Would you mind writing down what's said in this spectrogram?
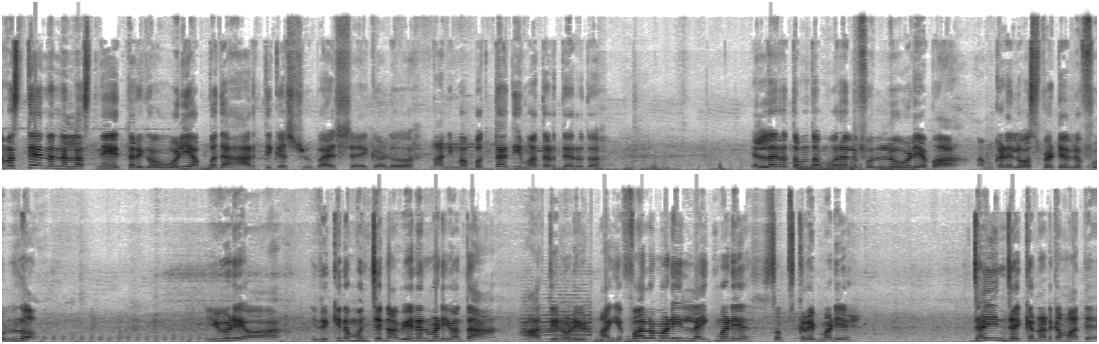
ನಮಸ್ತೆ ನನ್ನೆಲ್ಲ ಸ್ನೇಹಿತರಿಗೂ ಹೋಳಿ ಹಬ್ಬದ ಆರ್ಥಿಕ ಶುಭಾಶಯಗಳು. ನಾನು ನಿಮ್ಮ ಭಕ್ತಾದಿ ಮಾತಾಡ್ತಾ ಇರೋದು. ಎಲ್ಲರೂ ತಮ್ಮ ತಮ್ಮ ಊರಲ್ಲಿ ಫುಲ್ಲು ಹೋಳಿ ಹಬ್ಬ ನಮ್ಮ ಕಡೆಯಲ್ಲಿ ಹೊಸಪೇಟೆಯಲ್ಲಿ ಫುಲ್ಲು ಈ ವಿಡಿಯೋ ಇದಕ್ಕಿಂತ ಮುಂಚೆ ನಾವೇನೇನು ಮಾಡೀವಿ ಅಂತ ಹಾಕ್ತೀವಿ ನೋಡಿ. ಹಾಗೆ ಫಾಲೋ ಮಾಡಿ ಲೈಕ್ ಮಾಡಿ ಸಬ್ಸ್ಕ್ರೈಬ್ ಮಾಡಿ. ಜೈ ಇನ್ ಜೈ ಕರ್ನಾಟಕ ಮಾತೆ.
